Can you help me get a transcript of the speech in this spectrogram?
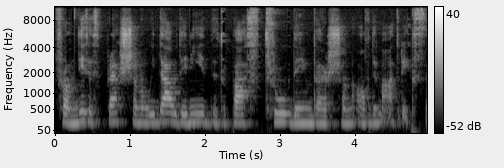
from this expression without the need to pass through the inversion of the matrix.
